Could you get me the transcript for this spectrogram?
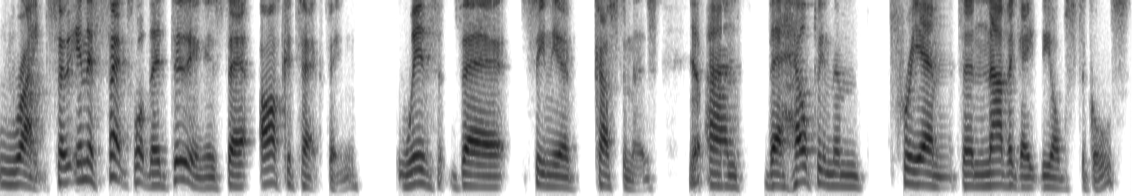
Right. So, in effect, what they're doing is they're architecting with their senior customers Yep. And they're helping them preempt and navigate the obstacles,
